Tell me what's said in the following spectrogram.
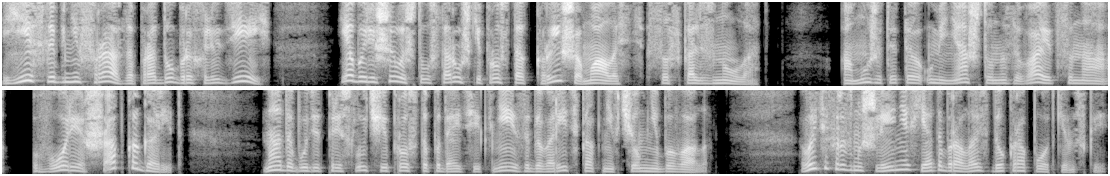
Если б не фраза про добрых людей, я бы решила, что у старушки просто крыша малость соскользнула. А может, это у меня, что называется, на воре шапка горит? Надо будет при случае просто подойти к ней и заговорить, как ни в чем не бывало. В этих размышлениях я добралась до Кропоткинской.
